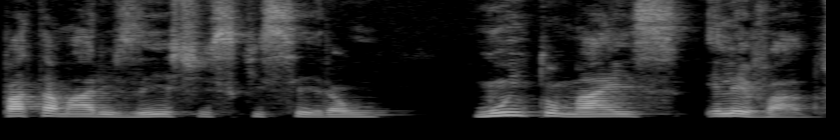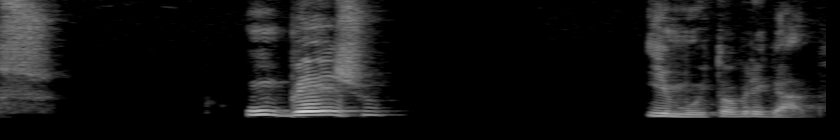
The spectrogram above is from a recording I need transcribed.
patamares estes que serão muito mais elevados. Um beijo e muito obrigado.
